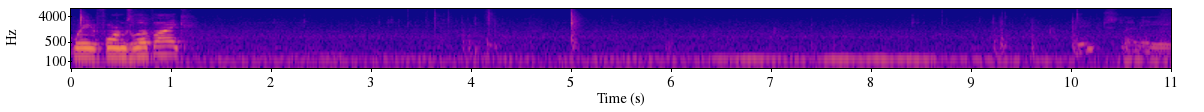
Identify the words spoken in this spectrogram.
waveforms look like. Let me.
